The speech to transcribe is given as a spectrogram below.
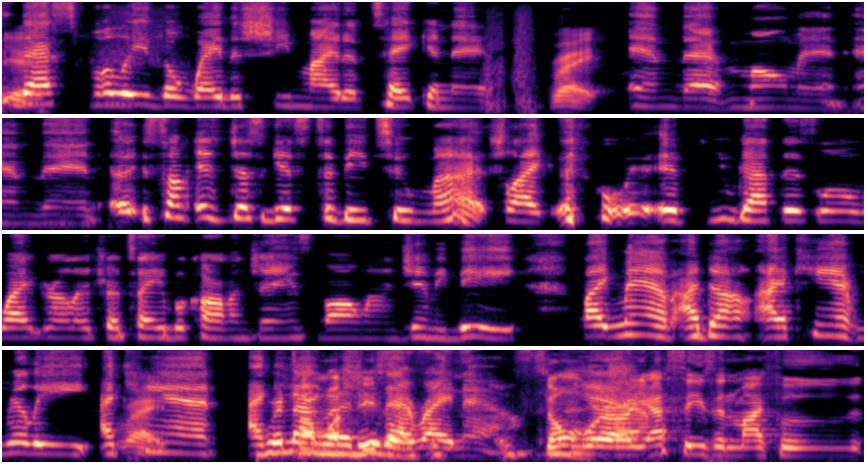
Yeah. that's fully the way that she might have taken it right. in that moment, and then uh, some it just gets to be too much. Like if you got this little white girl at your table calling James Baldwin and Jimmy B, like, ma'am, I don't, I can't really, I Right. can't, I We're not can't gonna do do that right now. Don't Yeah. worry, I seasoned my food.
